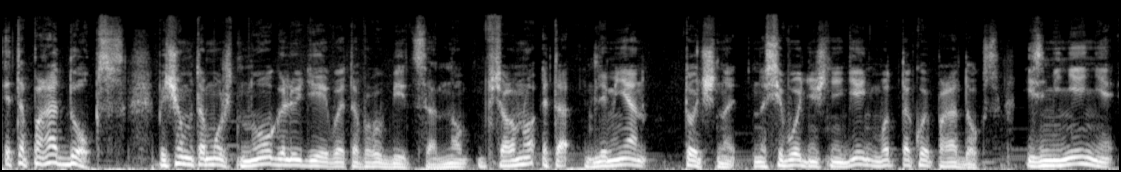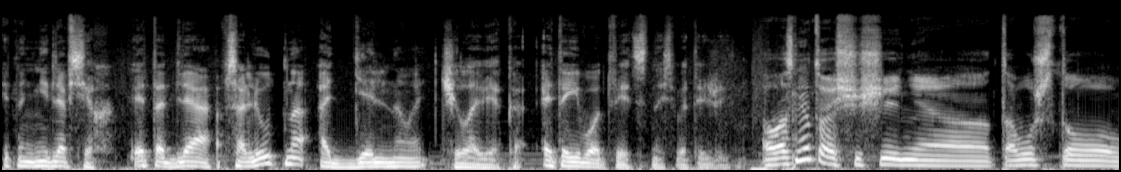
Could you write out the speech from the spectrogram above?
это парадокс. Причем это может много людей в это врубиться, но все равно это для меня точно на сегодняшний день вот такой парадокс. Изменение – это не для всех. Это для абсолютно отдельного человека. Это его ответственность в этой жизни. А у вас нет ощущения того, что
